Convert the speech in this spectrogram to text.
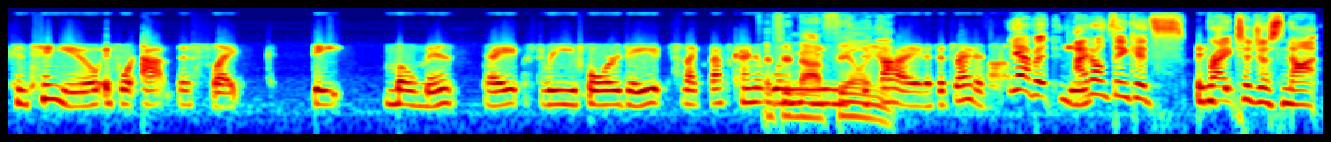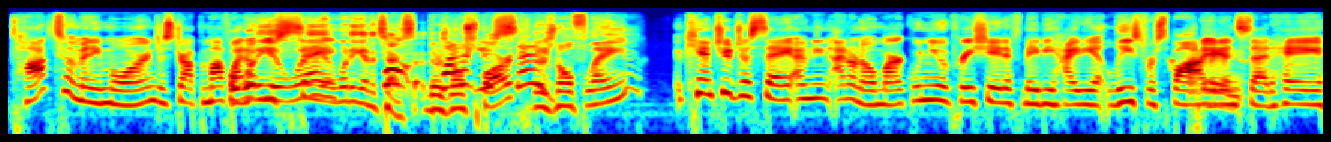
continue if we're at this like date moment? Right, three, four dates. Like that's kind of If when you're not we feeling it. decide if it's right or not. Yeah, but. I mm-hmm. don't think it's mm-hmm. right to just not talk to him anymore and just drop him off. Well, why what don't are you, you what are say? you what are you going to text? Well, There's no spark. say- There's no flame. Can't you just say? I mean, I don't know, Mark. Wouldn't you appreciate if maybe Heidi at least responded I mean- and said, "Hey,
